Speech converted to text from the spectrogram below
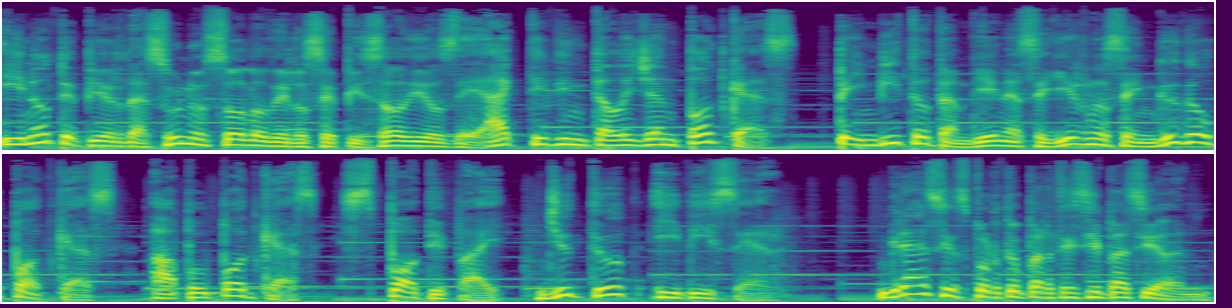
y no te pierdas uno solo de los episodios de Active Intelligent Podcast. Te invito también a seguirnos en Google Podcast, Apple Podcast, Spotify, YouTube y Deezer. Gracias por tu participación.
